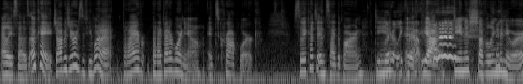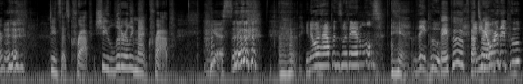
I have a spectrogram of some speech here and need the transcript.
Ellie says, "Okay, job is yours if you want it, but I but I better warn you, it's crap work." So we cut to inside the barn. Dean, Literally uh, crap. yeah, Dean is shoveling manure. Dean says, "Crap." She literally meant crap. yes. you know what happens with animals? They poop. They poop. That's and you right. know where they poop?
